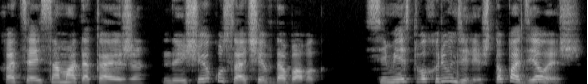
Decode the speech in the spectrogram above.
хотя и сама такая же, да еще и кусачая вдобавок. Семейство Хрюндели, что поделаешь?»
